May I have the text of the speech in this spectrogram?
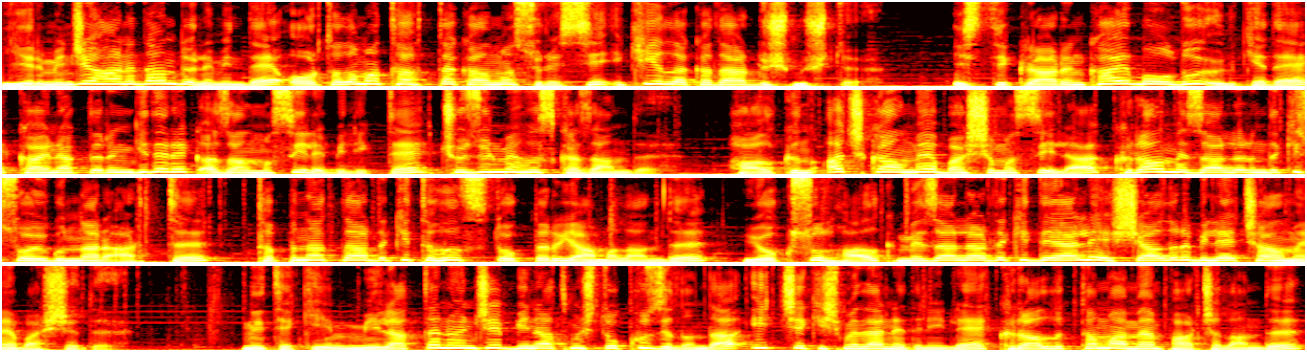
20. Hanedan döneminde ortalama tahtta kalma süresi 2 yıla kadar düşmüştü. İstikrarın kaybolduğu ülkede kaynakların giderek azalması ile birlikte çözülme hız kazandı. Halkın aç kalmaya başlamasıyla kral mezarlarındaki soygunlar arttı, tapınaklardaki tahıl stokları yağmalandı, yoksul halk mezarlardaki değerli eşyaları bile çalmaya başladı. Nitekim M.Ö. 1069 yılında iç çekişmeler nedeniyle krallık tamamen parçalandı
